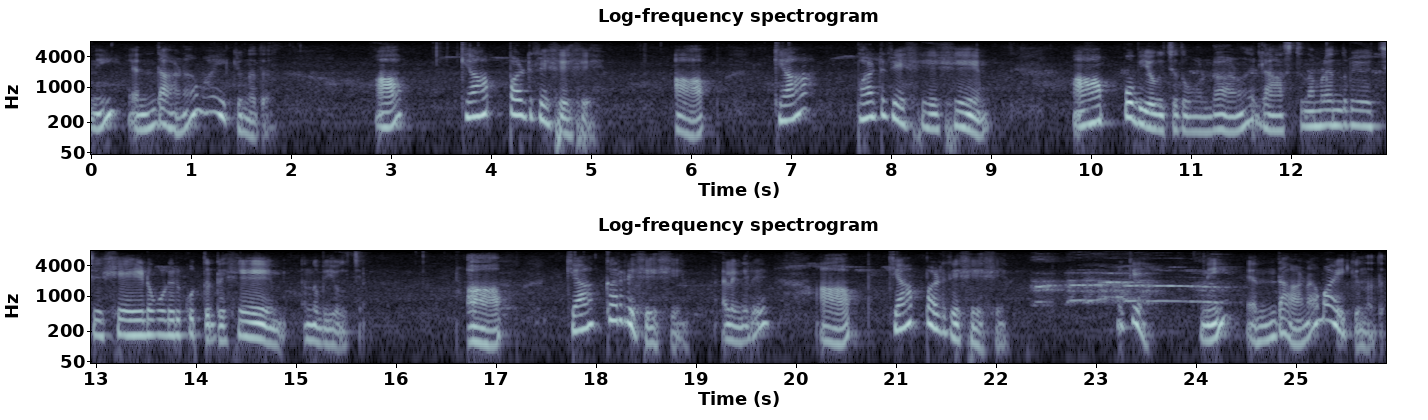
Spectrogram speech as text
നീ എന്താണ് വായിക്കുന്നത്? ആപ് ക്യാ പഠ് രഹേ ഹേ ആപ് ക്യാ പഠ് രഹേ ഹേ ആപ്പ് ഉപയോഗിച്ചത് കൊണ്ടാണ് ലാസ്റ്റ് നമ്മൾ എന്തുപയോഗിച്ച് ഹേയുടെ കൂടെ ഒരു കുത്തിട്ട് ഹേം എന്നുപയോഗിച്ച് ആപ്പ് ക്യാ കർ രഹേ ഹേം അല്ലെങ്കിൽ ആപ്പ് ക്യാ പഠ് രഹേ ഹേം. ഓക്കെ? നീ എന്താണ് വായിക്കുന്നത്?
